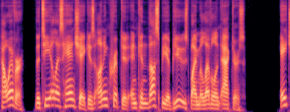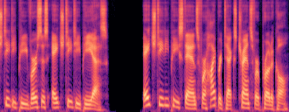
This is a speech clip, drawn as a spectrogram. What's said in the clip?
However, the TLS handshake is unencrypted and can thus be abused by malevolent actors. HTTP versus HTTPS. HTTP stands for Hypertext Transfer Protocol.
